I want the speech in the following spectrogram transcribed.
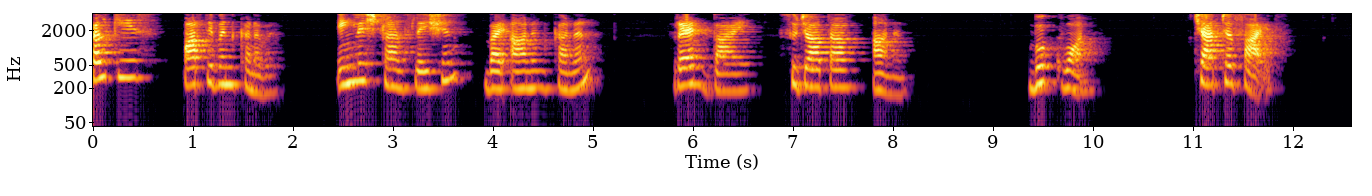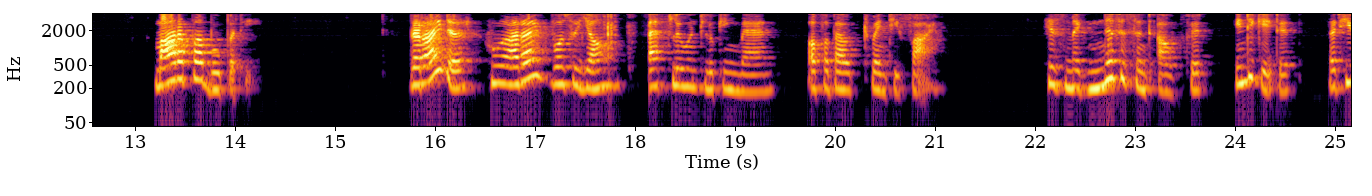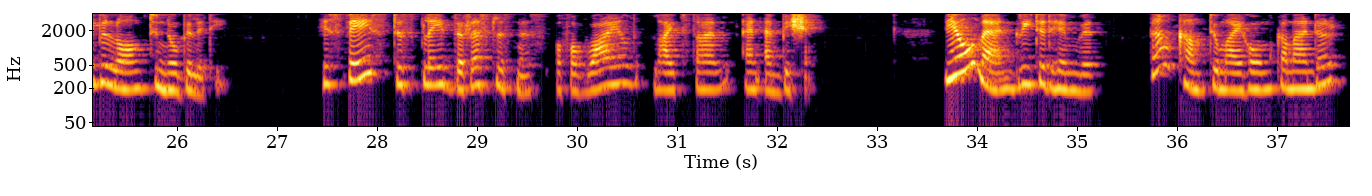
Kalki's Parthiban Kanavu. English translation by Anand Kannan. Read by Sujatha Anand. Book 1. Chapter 5. Marappa Bhupathi. The rider who arrived was a young, affluent looking man of about 25. His magnificent outfit indicated that he belonged to nobility. His face displayed the restlessness of a wild lifestyle and ambition. The old man greeted him with, Welcome to my home, Commander.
